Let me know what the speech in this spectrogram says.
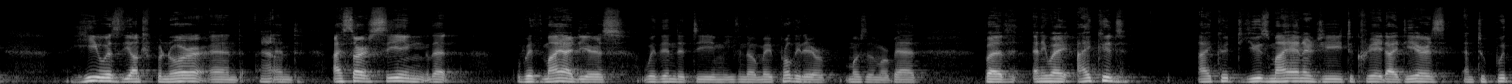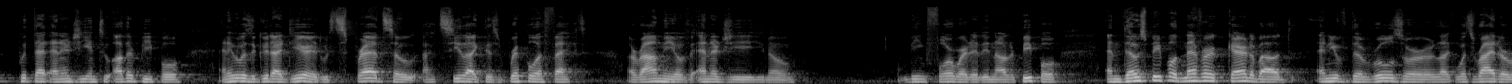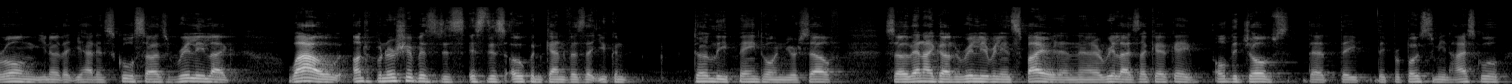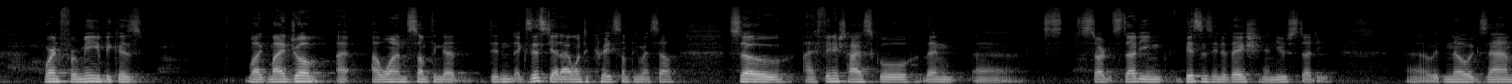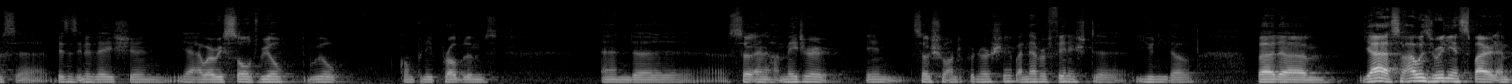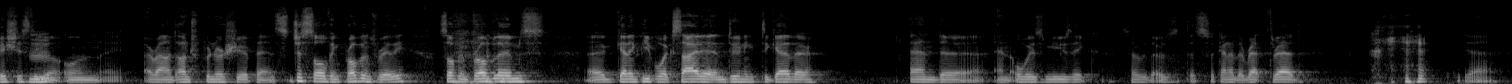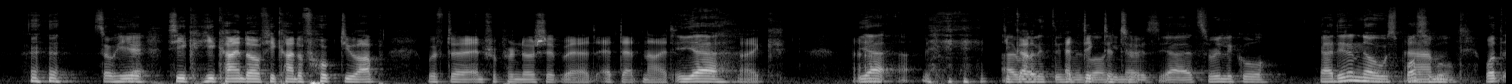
he was the entrepreneur and yeah. and I started seeing that with my ideas within the team, even though maybe probably they are most of them are bad. But anyway, I could I could use my energy to create ideas and to put put that energy into other people. And if it was a good idea, it would spread. So I'd see like this ripple effect around me of energy, you know, being forwarded in other people. And those people never cared about any of the rules or like what's right or wrong, you know, that you had in school. So I was really like wow, entrepreneurship is this is this open canvas that you can totally paint on yourself. So then I got really, really inspired, and I realized, okay, okay, all the jobs that they they proposed to me in high school weren't for me because, like my job, I I wanted something that didn't exist yet. I want to create something myself. So I finished high school, then uh, started studying business innovation, a new study uh, with no exams, uh, business innovation, yeah, where we solved real real company problems, and uh, so and a major in social entrepreneurship. I never finished uni though, but um, yeah, so I was really inspired ambitiously mm-hmm. on around entrepreneurship and just solving problems. Really, solving problems, uh, getting people excited and doing it together, and uh, and always music. So those that's kind of the red thread. Yeah. so he yeah. he he kind of he kind of hooked you up with the entrepreneurship at, at that night. Yeah. Like. Uh, yeah. I got it to him as well. He knows. It. Yeah, it's really cool. Yeah, I didn't know it was possible. Um, what?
